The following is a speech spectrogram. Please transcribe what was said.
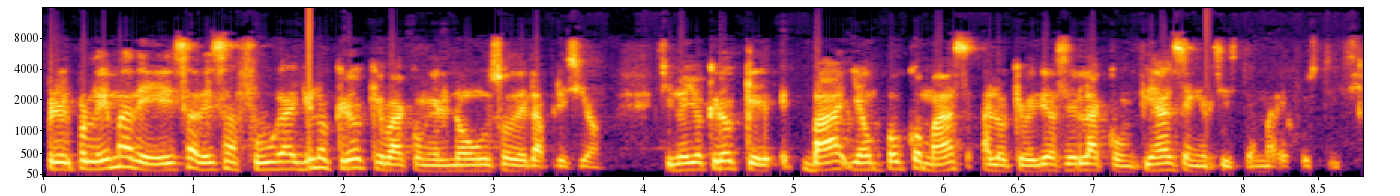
Pero el problema de esa, de esa fuga, yo no creo que va con el no uso de la prisión, sino yo creo que va ya un poco más a lo que debería ser la confianza en el sistema de justicia,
